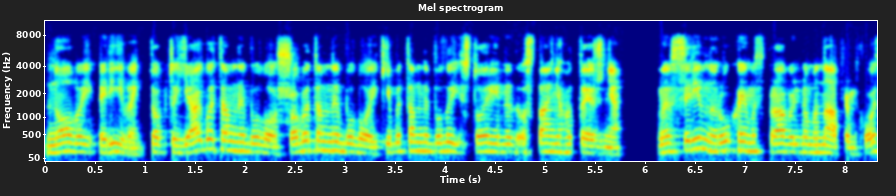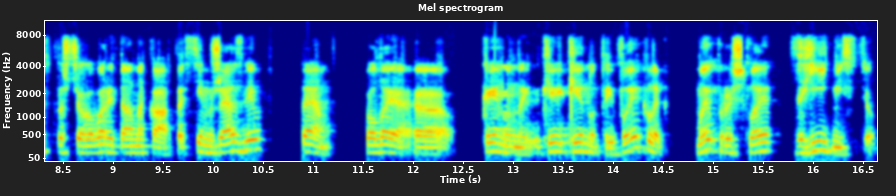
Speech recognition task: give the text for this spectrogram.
новий рівень. Тобто, як би там не було, що би там не було, які би там не були історії останнього тижня, ми все рівно рухаємось в правильному напрямку. Ось про що говорить дана карта. Сім жезлів це коли е, кинуний, кинутий виклик, ми пройшли з гідністю.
